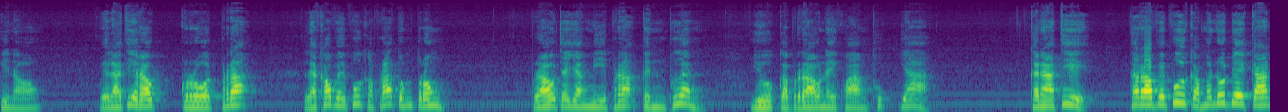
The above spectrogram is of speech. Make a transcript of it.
พี่น้อง เวลาที่เราโกรธพระ และเข้าไปพูดกับพระตรงๆ เราจะยังมีพระเป็นเพื่อนอยู่กับเราในความทุกข์ยาก ขณะที่ถ้าเราไปพูดกับมนุษย์ด้วยกัน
